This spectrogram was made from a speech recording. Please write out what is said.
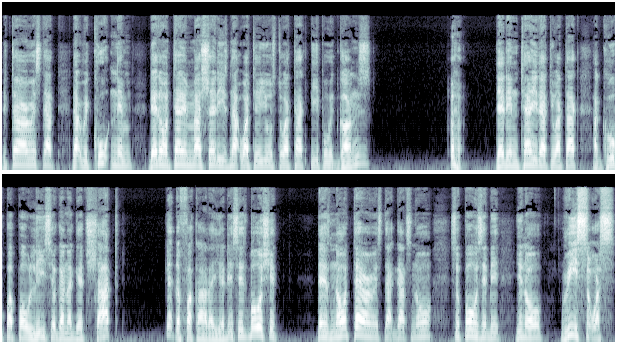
the terrorists that that recruiting him, they don't tell him machete is not what you use to attack people with guns. Uh, They didn't tell you that you attack a group of police, you're gonna get shot. Get the fuck out of here. This is bullshit. There's no terrorist that got no supposedly, you know, resource.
